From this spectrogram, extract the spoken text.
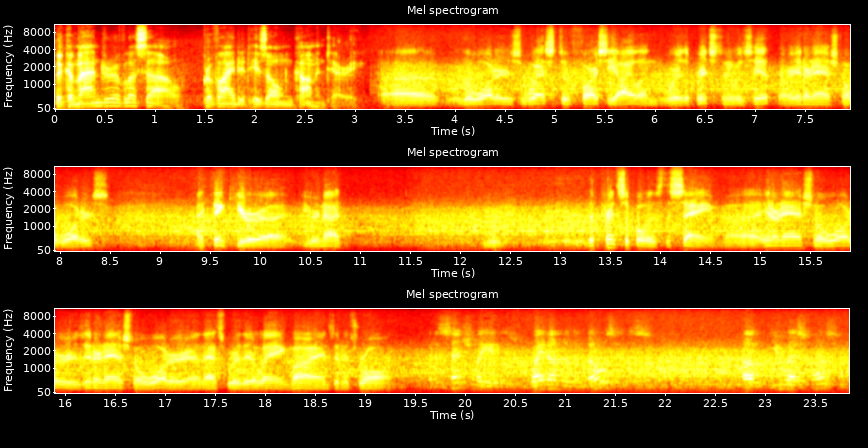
The commander of La Salle provided his own commentary. Uh, the waters west of Farsi Island, where the Bridgeton was hit, are international waters. I think you're uh, you're not. You're, the principle is the same. Uh, international water is international water, and that's where they're laying mines, and it's wrong But essentially it was right under the noses of U.S. forces.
